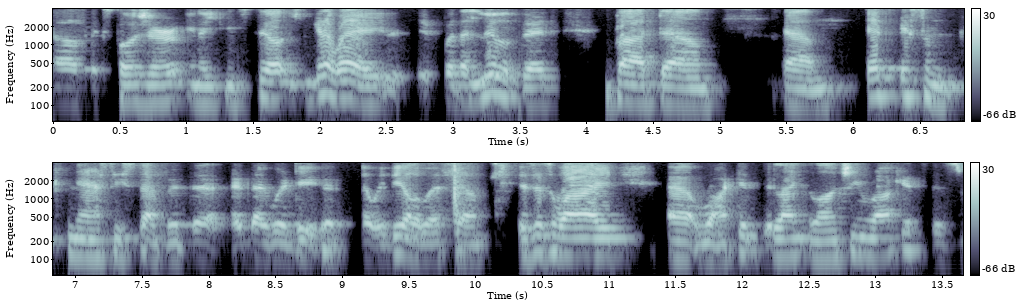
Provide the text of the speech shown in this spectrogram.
of exposure. You know, you can still you can get away with a little bit, but um, um, it, it's some nasty stuff that, we de- that we deal with. Um, this is why uh, rocket launching rockets is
